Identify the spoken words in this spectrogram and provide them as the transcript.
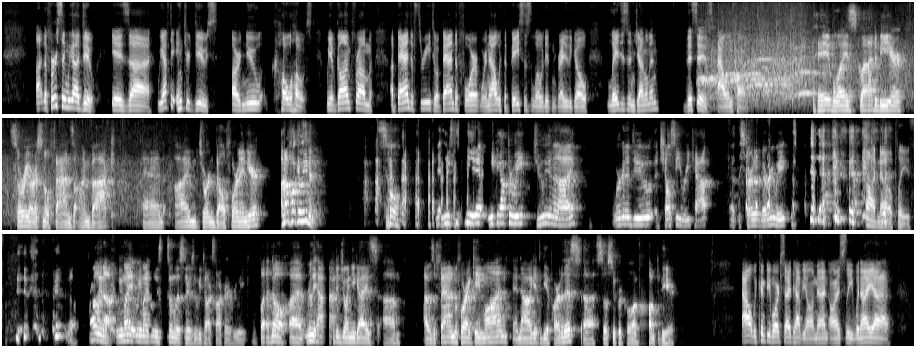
Uh, the first thing we got to do is uh, we have to introduce our new co-host. We have gone from a band of three to a band of four. We're now with the bases loaded and ready to go. Ladies and gentlemen, this is Allan Connor. Hey, boys. Glad to be here. Sorry, Arsenal fans. I'm back. And I'm Jordan Belfort in here. I'm not fucking leaving. So, get used to see it week after week. Julian and I, we're going to do a Chelsea recap at the start of every week. God, no, please. no, probably not. We might we might lose some listeners if we talk soccer every week. But no, uh, really happy to join you guys. Um, I was a fan before I came on, and now I get to be a part of this. Uh, so super cool. I'm pumped to be here. Al, we couldn't be more excited to have you on, man. Honestly, when I uh,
